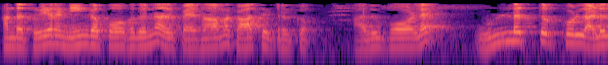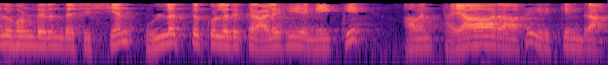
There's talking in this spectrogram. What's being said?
அந்த துயரம் நீங்க போகுதுன்னு அது பேசாம காத்துட்டு இருக்கும் அதுபோல உள்ளத்துக்குள் அழுது கொண்டிருந்த சிஷ்யன் உள்ளத்துக்குள் இருக்கிற அழுகையை நீக்கி அவன் தயாராக இருக்கின்றான்.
